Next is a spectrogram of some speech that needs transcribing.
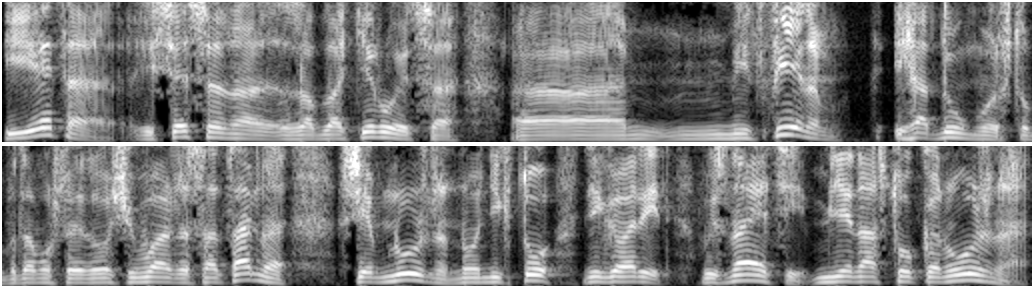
И это, естественно, заблокируется э, Минфином, я думаю, что потому что это очень важно социально, всем нужно, но никто не говорит, вы знаете, мне настолько нужно,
